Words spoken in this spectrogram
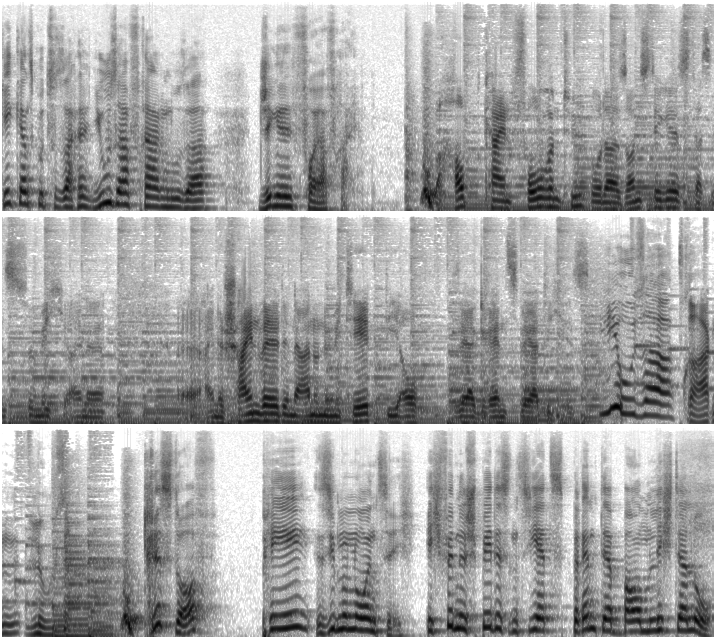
geht ganz gut zur Sache. User fragen Loser. Jingle feuerfrei. Überhaupt kein Forentyp oder sonstiges. Das ist für mich eine, äh, eine Scheinwelt in der Anonymität, die auch sehr grenzwertig ist. User fragen Loser. Christoph P97. Ich finde, spätestens jetzt brennt der Baum lichterloh.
